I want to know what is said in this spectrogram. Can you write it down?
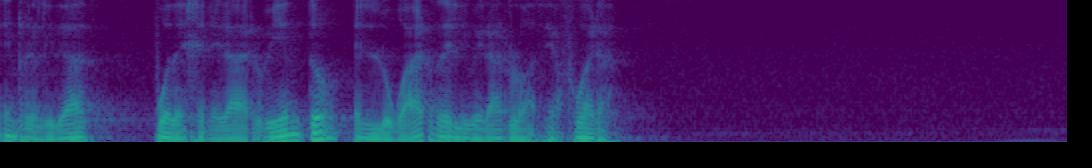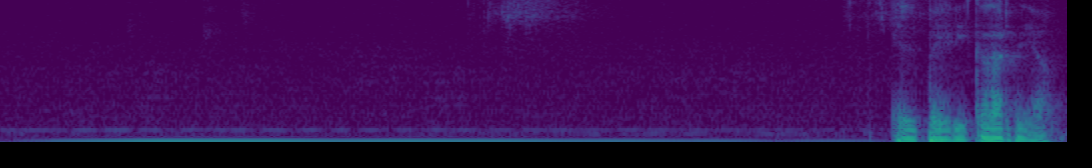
en realidad puede generar viento en lugar de liberarlo hacia afuera. El pericardio.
